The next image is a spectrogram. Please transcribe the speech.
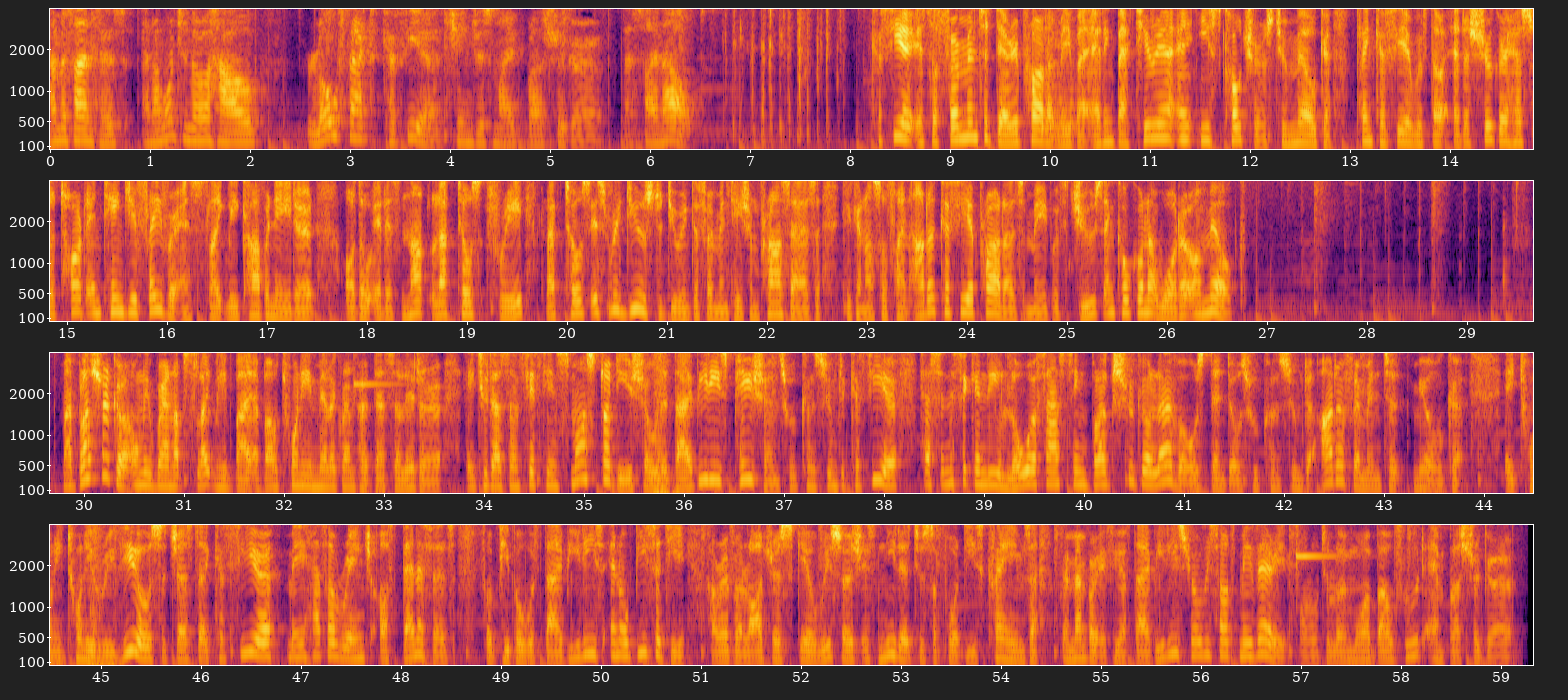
I'm a scientist and I want to know how low-fat kefir changes my blood sugar. Let's find out. Kefir is a fermented dairy product made by adding bacteria and yeast cultures to milk. Plain kefir without added sugar has a tart and tangy flavor and slightly carbonated. Although it is not lactose-free, lactose is reduced during the fermentation process. You can also find other kefir products made with juice and coconut water or milk. My blood sugar only went up slightly by about 20 mg per deciliter. A 2015 small study showed that diabetes patients who consumed kefir had significantly lower fasting blood sugar levels than those who consumed other fermented milk. A 2020 review suggests that kefir may have a range of benefits for people with diabetes and obesity. However, larger scale research is needed to support these claims. Remember, if you have diabetes, your results may vary. Follow to learn more about food and blood sugar.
